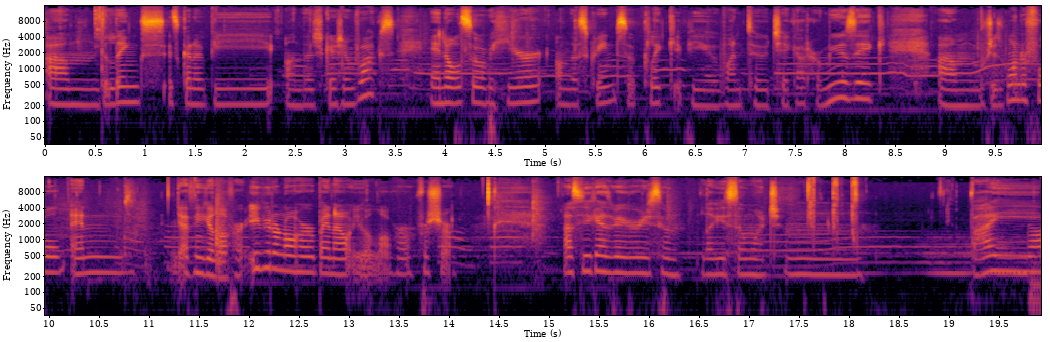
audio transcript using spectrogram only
Um, the links is gonna be on the description box and also over here on the screen. So click if you want to check out her music, um, which is wonderful. And I think you'll love her. If you don't know her by now, you'll love her for sure. I'll see you guys very very soon. Love you so much. Mm. Bye.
